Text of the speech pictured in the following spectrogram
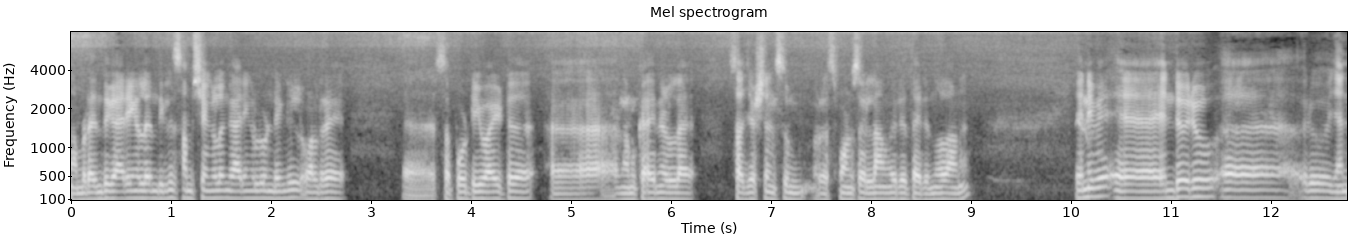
നമ്മുടെ എന്ത് കാര്യങ്ങൾ എന്തെങ്കിലും സംശയങ്ങളും കാര്യങ്ങളും ഉണ്ടെങ്കിൽ വളരെ സപ്പോർട്ടീവായിട്ട് നമുക്കതിനുള്ള സജഷൻസും റെസ്പോൺസും എല്ലാം അവർ തരുന്നതാണ്. എനിവേ എന്റെ ഒരു ഒരു ഞാൻ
